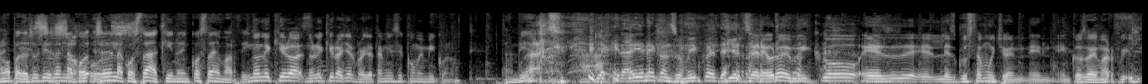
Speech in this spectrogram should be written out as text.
No, pero eso sí es en, la, co- eso es en la costa de aquí, no en Costa de Marfil. No le quiero, no le quiero añadir, pero ya también se come mico, ¿no? También. Aquí nadie viene con su mico Y el cerebro de mico es, eh, les gusta mucho en, en, en Costa de Marfil.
